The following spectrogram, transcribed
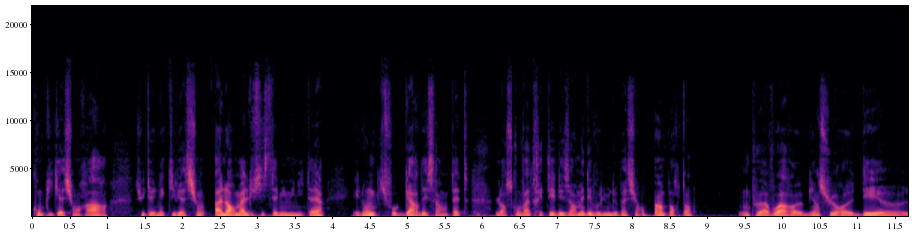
complications rares suite à une activation anormale du système immunitaire. Et donc, il faut garder ça en tête lorsqu'on va traiter désormais des volumes de patients importants. On peut avoir euh, bien sûr euh, des euh,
